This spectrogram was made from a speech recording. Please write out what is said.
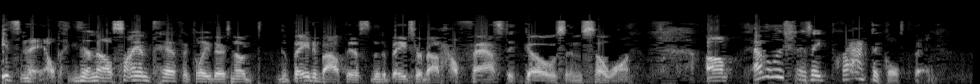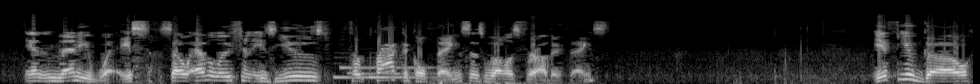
it's nailed. You know, scientifically, there's no debate about this. The debates are about how fast it goes and so on. Um, evolution is a practical thing in many ways. So evolution is used for practical things as well as for other things. If you go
